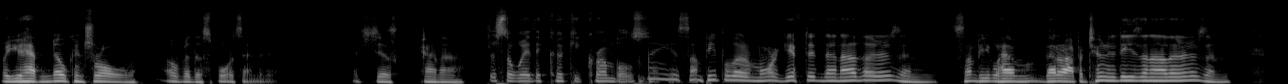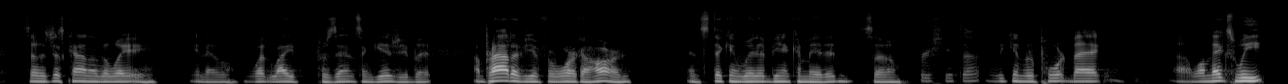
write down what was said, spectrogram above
where you have no control over the sports end of it. It's just kind of Just the way the cookie crumbles. some people are more gifted than others, and some people have better opportunities than others, and so it's just kind of the way you know what life presents and gives you. But I'm proud of you for working hard and sticking with it, being committed. So Appreciate that. we can report back. Uh, well, next week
